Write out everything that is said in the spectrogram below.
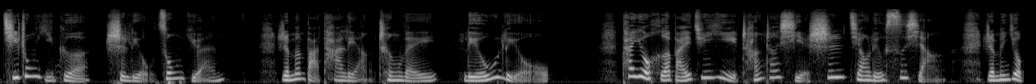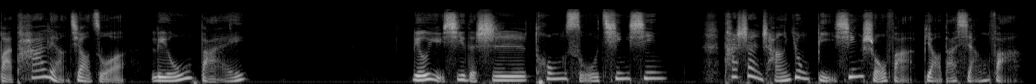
其中一个是柳宗元，人们把他俩称为“柳柳”。他又和白居易常常写诗交流思想，人们又把他俩叫做“留白”。刘禹锡的诗通俗清新，他擅长用比兴手法表达想法。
